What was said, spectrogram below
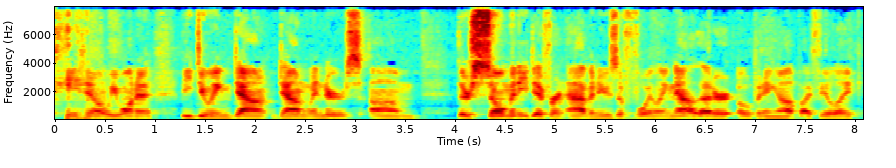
you know, we want to be doing down downwinders. Um, there's so many different avenues of foiling now that are opening up. I feel like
